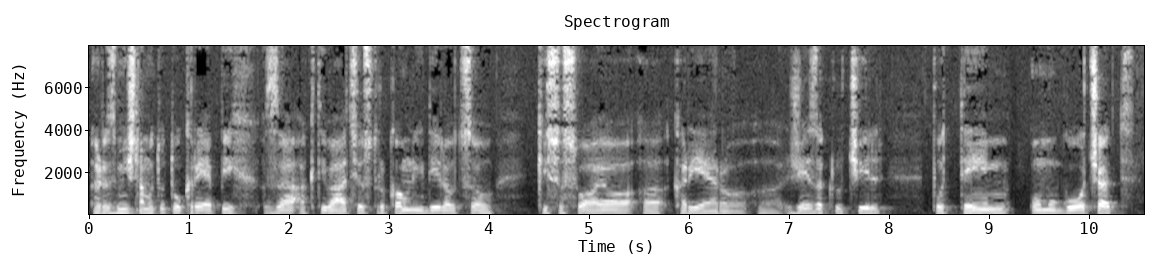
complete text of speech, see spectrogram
Razmišljamo tudi o ukrepih za aktivacijo strokovnih delavcev, ki so svojo uh, kariero uh, že zaključili, potem omogočati Eh,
